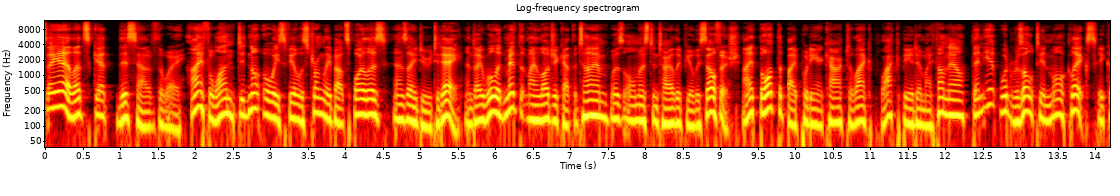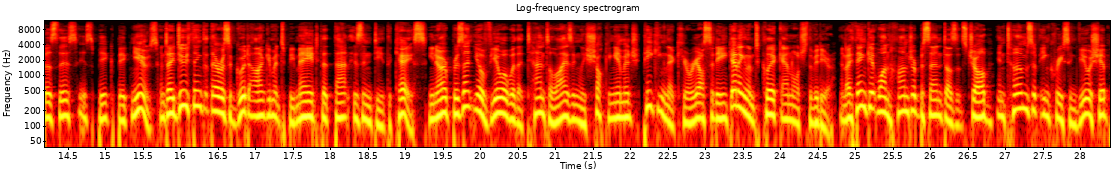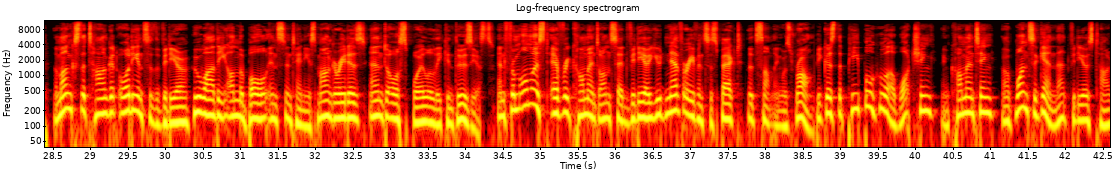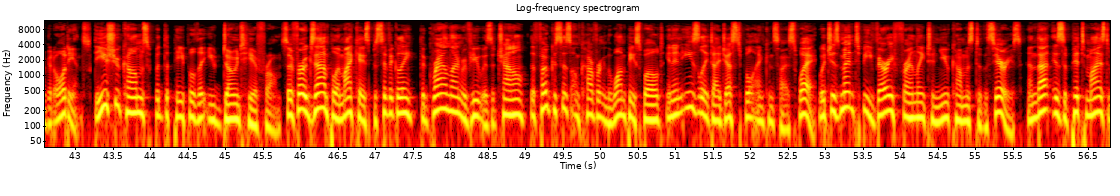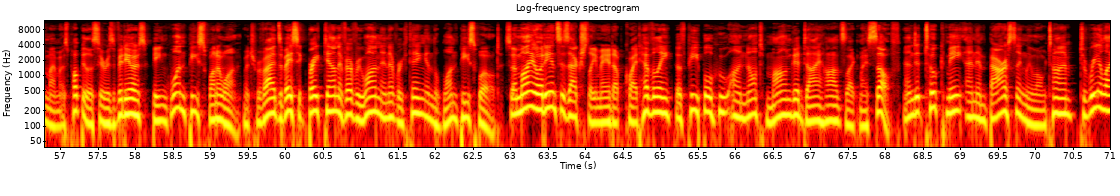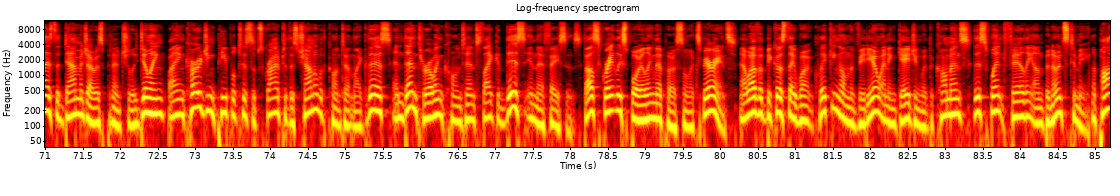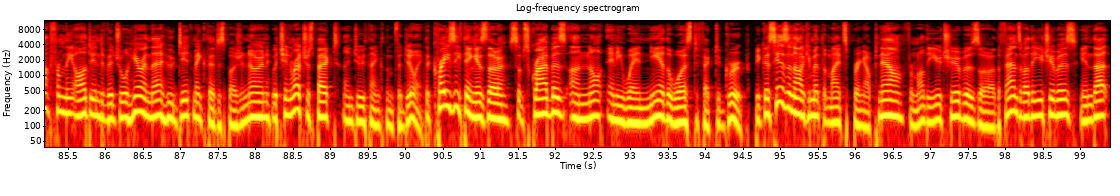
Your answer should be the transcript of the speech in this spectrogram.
So yeah, let's get this out of the way. I, for one, did not always feel as strongly about spoilers as I do today, and I will admit that my logic at the time was almost entirely purely selfish. I thought that by putting a character like Blackbeard in my thumbnail, then it would result in more clicks, because this is big, big news. And I do think that there is a good argument to be made that that is indeed the case. You know, present your viewer with a tantalizingly shocking image, piquing their curiosity, getting them to click and watch the video. And I think it 100% does its job in terms of increasing viewership amongst the target audience of the video who are the on-the-ball instantaneous manga readers and or spoiler leak enthusiasts. And from almost every comment on said video, you'd never even suspect that something was wrong because the people who are watching and commenting are once again that video's target audience. The issue comes with the people that you don't hear from. So for example, in my case specifically, the Grand Line Review is a channel that focuses on covering the One Piece world in an easily digestible and concise way, which is meant to be very friendly to newcomers to the series. And that is epitomized in my most popular series of videos, being One Piece 101, which provides a basic breakdown of everyone and everything in the One Piece world. So my audience is actually made up quite heavily of people who are not manga diehards like myself. And it took me an embarrassingly long time to realize the damage I was potentially doing by encouraging people to subscribe to this channel with content like this and then throwing content like this in their faces, thus greatly spoiling their personal experience. However, because they weren't clicking on the video and engaging with the comments, this went fairly unbeknownst to me, apart from the odd individual here and there who did make their displeasure known, which in retrospect, I do thank them for doing. The crazy thing is though, subscribers are not anywhere near the worst affected group, because here's an argument that might spring up now from other YouTubers or the fans of other YouTubers in that,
